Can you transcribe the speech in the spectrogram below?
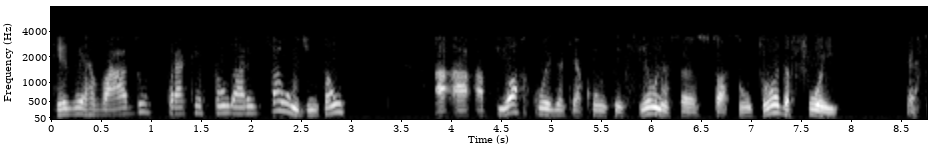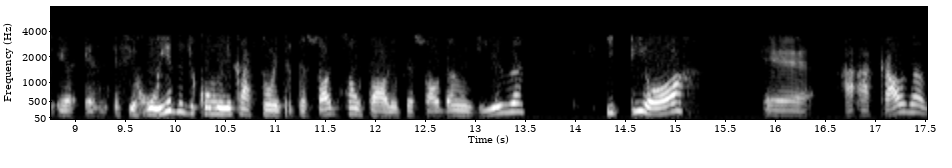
reservado para a questão da área de saúde. Então, a, a, a pior coisa que aconteceu nessa situação toda foi esse, esse, ruído de comunicação entre o pessoal de São Paulo e o pessoal da Anvisa, e pior, é, a, a, causa,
